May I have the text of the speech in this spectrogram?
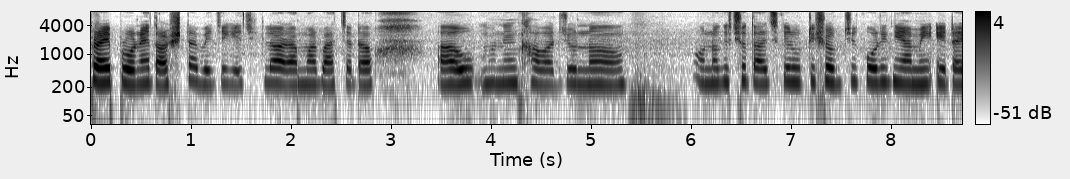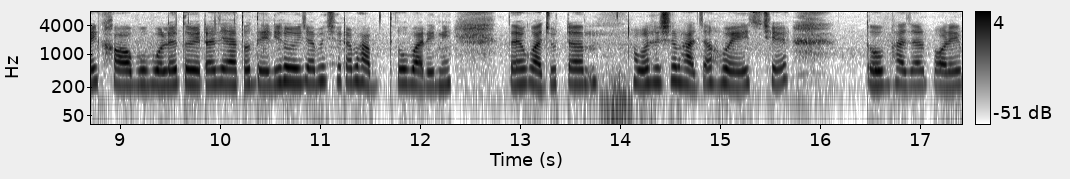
প্রায় পৌনে দশটা বেজে গেছিল। আর আমার বাচ্চাটাও মানে খাওয়ার জন্য অন্য কিছু তো আজকে রুটি, সবজি করিনি, আমি এটাই খাওয়াবো বলে। তো এটা যে এত দেরি হয়ে যাবে সেটা ভাবতেও পারিনি। তাই গাজরটা অবশেষে ভাজা হয়েছে। তো ভাজার পরে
